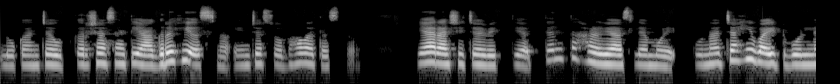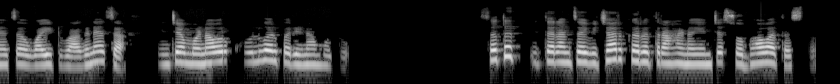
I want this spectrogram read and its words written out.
लोकांच्या उत्कर्षासाठी आग्रही असणं यांच्या स्वभावात असतं. या राशीच्या व्यक्ती अत्यंत हळव्या असल्यामुळे कुणाच्याही वाईट बोलण्याचा वाईट वागण्याचा यांच्या मनावर खोलवर परिणाम होतो. सतत इतरांचा विचार करत राहणं यांच्या स्वभावात असतं.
